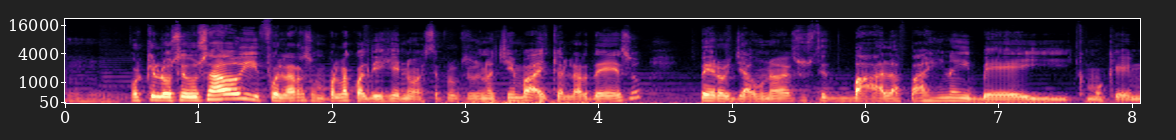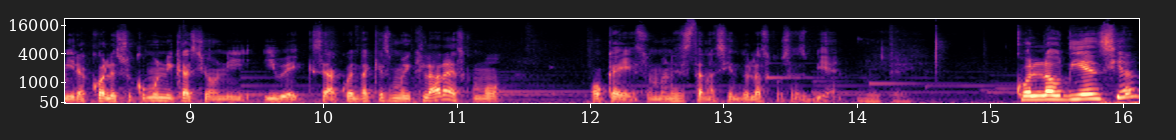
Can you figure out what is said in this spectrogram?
Ujú. porque los he usado y fue la razón por la cual dije, no, este producto es una chimba, hay que hablar de eso. Pero ya una vez usted va a la página y ve y como que mira cuál es su comunicación y, y ve que se da cuenta que es muy clara, es como, ok, estos manes están haciendo las cosas bien. Ok. Con la audiencia,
